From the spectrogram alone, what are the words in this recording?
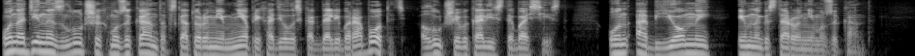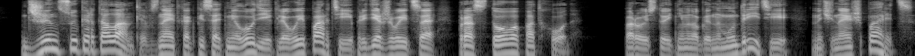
Он один из лучших музыкантов, с которыми мне приходилось когда-либо работать, лучший вокалист и басист. Он объемный и многосторонний музыкант. Джин супер талантлив, знает, как писать мелодии и клевые партии и придерживается простого подхода. Порой стоит немного намудрить, и начинаешь париться.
